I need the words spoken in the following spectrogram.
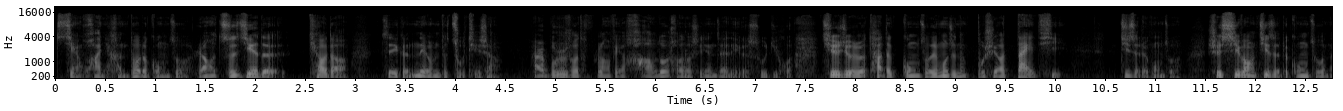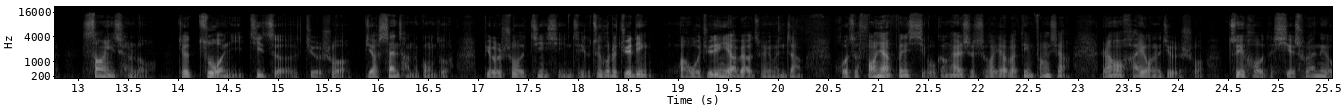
简化你很多的工作，然后直接的跳到这个内容的主题上，而不是说浪费好多好多时间在这个数据化，其实就是说他的工作，人工智能不是要代替记者的工作，是希望记者的工作呢上一层楼。就做你记者就是说比较擅长的工作，比如说进行这个最后的决定啊，我决定要不要这篇文章，或者是方向分析，我刚开始的时候要不要定方向，然后还有呢就是说最后的写出来那个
